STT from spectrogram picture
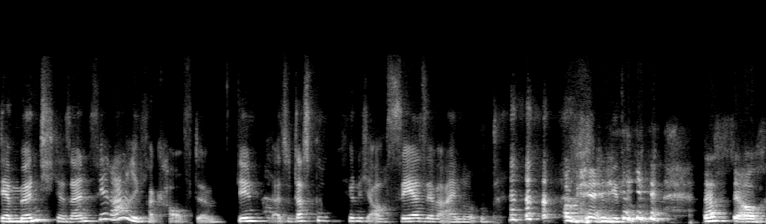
Der Mönch, der seinen Ferrari verkaufte. Den, also das Buch finde ich auch sehr, sehr beeindruckend. Okay, das ist ja auch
